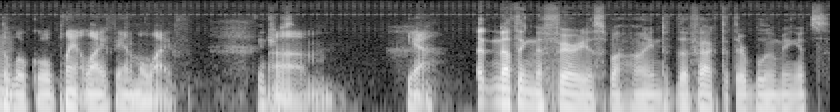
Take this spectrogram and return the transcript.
the Mm, local plant life, animal life. interesting. Um, yeah, nothing nefarious behind the fact that they're blooming. It's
